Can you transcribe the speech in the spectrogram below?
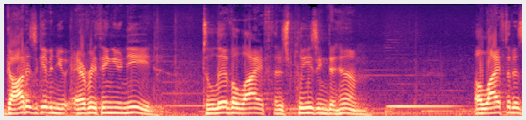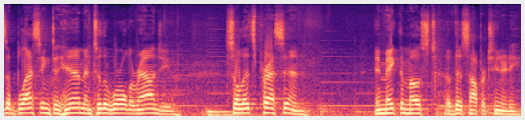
God has given you everything you need to live a life that is pleasing to Him, a life that is a blessing to Him and to the world around you. So let's press in and make the most of this opportunity.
